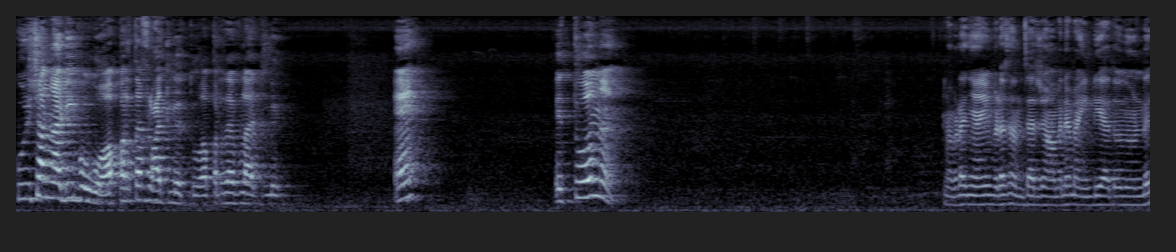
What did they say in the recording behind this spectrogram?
കുഴിച്ചങ്ങാടി പോവോ? അപ്പുറത്തെ ഫ്ലാറ്റിൽ എത്തുമോ അപ്പുറത്തെ ഫ്ലാറ്റിൽ ഏ? എത്തുവോന്ന്? അവിടെ ഞാൻ ഇവിടെ സംസാരിച്ചു. അവനെ മൈൻഡ് ചെയ്യാത്തതുകൊണ്ട്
